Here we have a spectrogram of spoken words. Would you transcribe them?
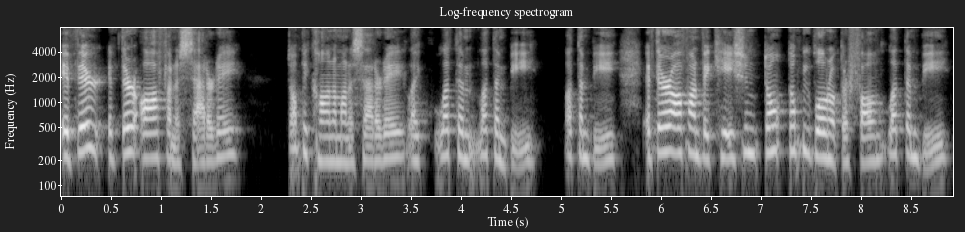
If they're if they're off on a Saturday, don't be calling them on a Saturday. Like let them let them be. Let them be. If they're off on vacation, don't don't be blowing up their phone. Let them be,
